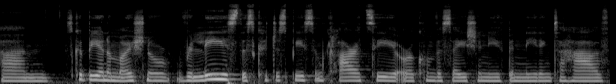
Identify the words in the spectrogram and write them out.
Um, this could be an emotional release. This could just be some clarity or a conversation you've been needing to have.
